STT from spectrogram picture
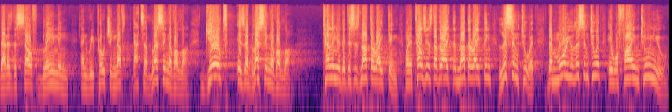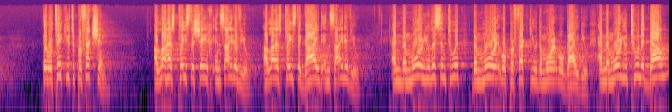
That is the self blaming and reproaching nafs. That's a blessing of Allah. Guilt is a blessing of Allah. Telling you that this is not the right thing. When it tells you it's not the right, not the right thing, listen to it. The more you listen to it, it will fine tune you. It will take you to perfection. Allah has placed the shaykh inside of you. Allah has placed the guide inside of you. And the more you listen to it, the more it will perfect you, the more it will guide you. And the more you tune it down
